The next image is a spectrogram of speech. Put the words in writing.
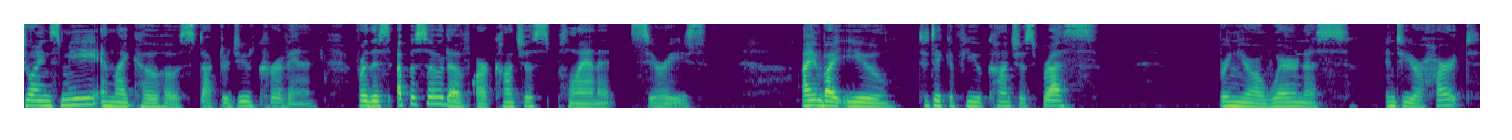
joins me and my co host, Dr. Jude Currivan, for this episode of our Conscious Planet series. I invite you to take a few conscious breaths, bring your awareness into your heart,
